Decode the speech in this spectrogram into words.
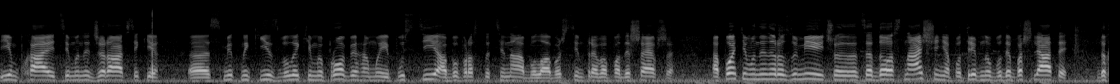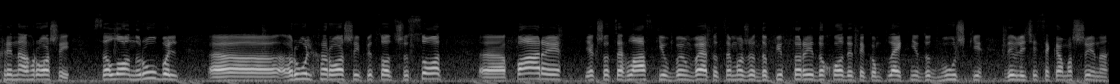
їм пхають ці менеджера, всякі смітники з великими пробігами і пусті, аби просто ціна була, бо ж всім треба подешевше. А потім вони не розуміють, що це до оснащення потрібно буде башляти до хрена грошей. Салон рубль, е, руль хороший 500-600, е, фари. Якщо це глазки в BMW, то це може до півтори доходити комплектні до двушки, дивлячись, яка машина.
